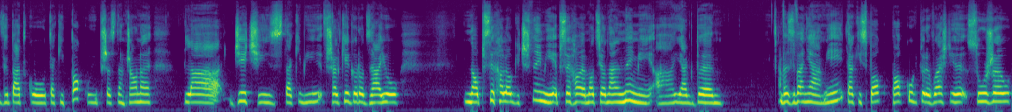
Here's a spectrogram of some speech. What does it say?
wypadku taki pokój przeznaczony dla dzieci z takimi wszelkiego rodzaju no, psychologicznymi, psychoemocjonalnymi, a jakby wyzwaniami. Taki spokój, który właśnie służył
